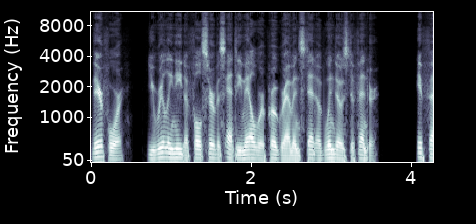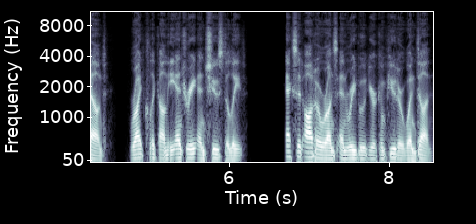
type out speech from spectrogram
Therefore, you really need a full-service anti-malware program instead of Windows Defender. If found, right-click on the entry and choose Delete. Exit auto runs and reboot your computer when done.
